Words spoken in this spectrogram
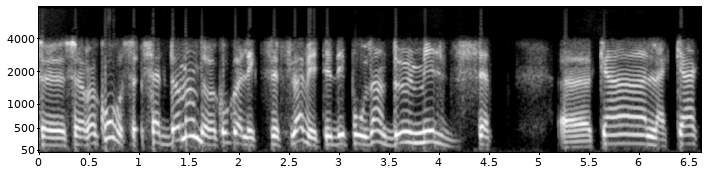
ce, recours, cette demande de recours collectif-là avait été déposée en 2017. Euh, quand la CAC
